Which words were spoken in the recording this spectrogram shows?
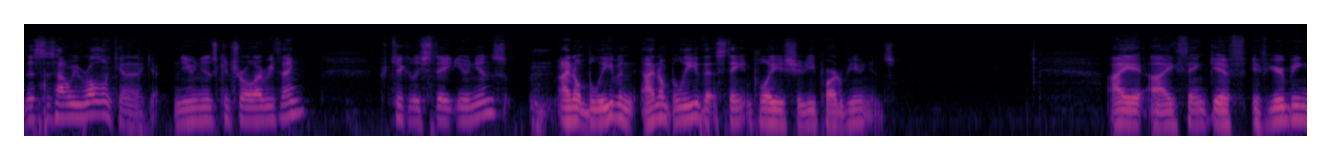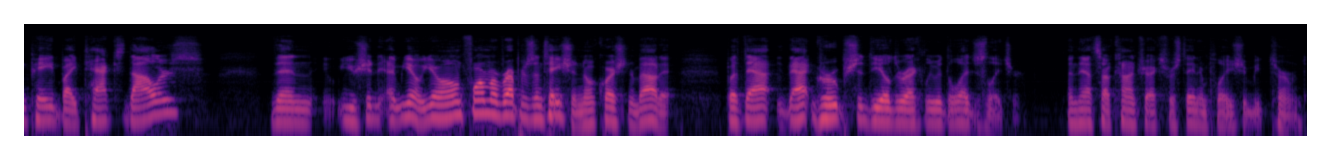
this is how we roll in Connecticut. Unions control everything, particularly state unions. I don't believe in I don't believe that state employees should be part of unions. I I think if if you're being paid by tax dollars, then you should um, you know your own form of representation, no question about it. But that that group should deal directly with the legislature, and that's how contracts for state employees should be determined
